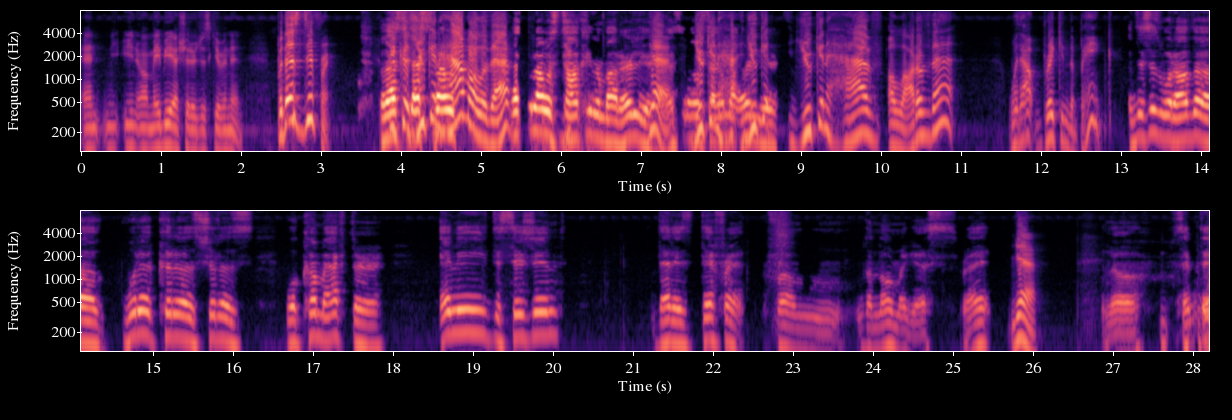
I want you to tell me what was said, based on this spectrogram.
And you know, maybe I should have just given in. But that's different. But that's, because that's you can was- have all of that. That's what I was talking about earlier. Yeah, That's what I you can ha- you can you can have a lot of that without breaking the bank. And this is what all the woulda, coulda, shouldas will come after any decision that is different from the norm, I guess, right? Yeah, You know, same But- thing.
